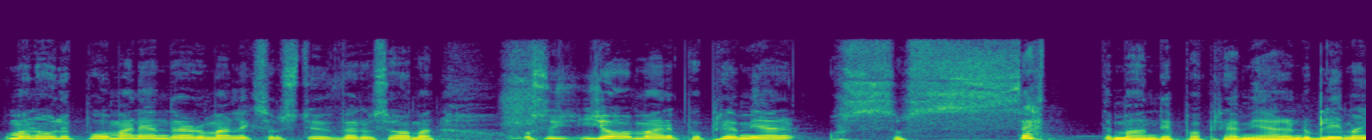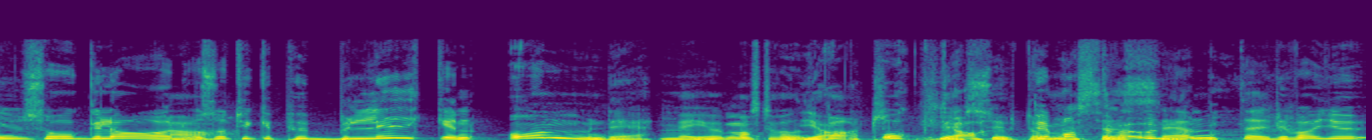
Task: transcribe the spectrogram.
Och man håller på, man ändrar och man liksom stuvar och så har man. Och så gör man det på premiären och så sätter man det på premiären. Då blir man ju så glad Ja. och så tycker publiken om det. Det är ju- måste vara Ja, underbart. och Ja, dessutom det måste vara recensenter. Det var ju,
